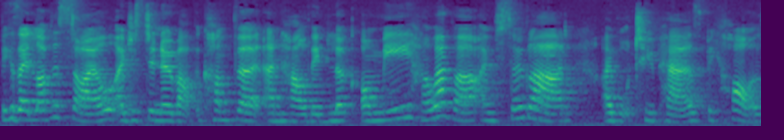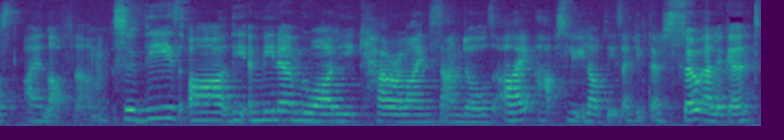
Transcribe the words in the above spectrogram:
because I love the style. I just didn't know about the comfort and how they'd look on me. However, I'm so glad I bought two pairs because I love them. So these are the Amina Muaddi Caroline sandals. I absolutely love these. I think they're so elegant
